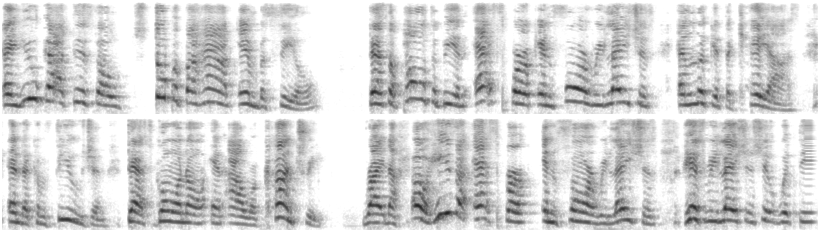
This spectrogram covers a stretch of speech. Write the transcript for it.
And you got this old stupid behind imbecile that's supposed to be an expert in foreign relations and look at the chaos and the confusion that's going on in our country right now. Oh, he's an expert in foreign relations. His relationship with the-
